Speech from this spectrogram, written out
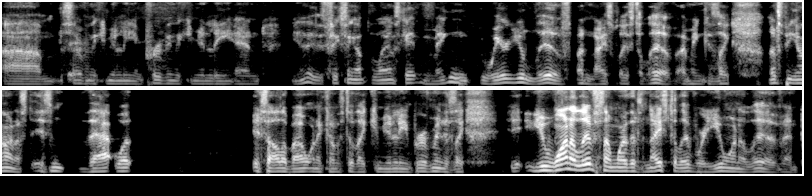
um, serving the community, improving the community, and you know, fixing up the landscape, and making where you live a nice place to live. I mean, because like, let's be honest, isn't that what it's all about when it comes to like community improvement? Is like you want to live somewhere that's nice to live, where you want to live, and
